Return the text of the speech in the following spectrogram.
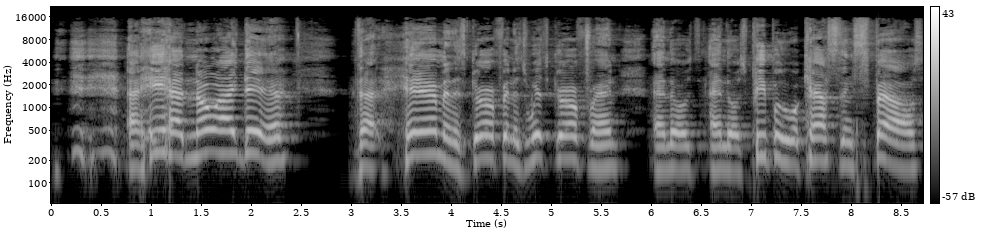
and he had no idea that him and his girlfriend, his witch girlfriend, and those, and those people who were casting spells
